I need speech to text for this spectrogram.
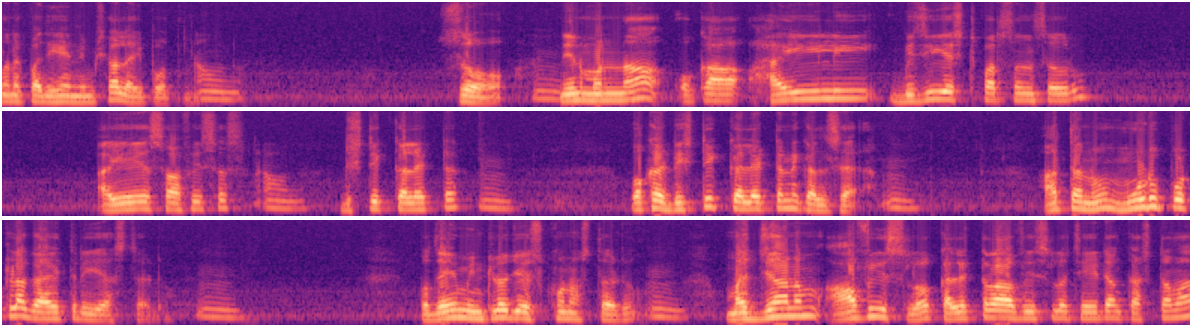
మనకు పదిహేను నిమిషాలు అయిపోతుంది. సో నేను మొన్న ఒక హైలీ బిజీయెస్ట్ పర్సన్స్ ఎవరు? IAS officers? District collector? ఒక డిస్టిక్ కలెక్టర్ని కలిసా. అతను మూడు పూట్ల గాయత్రి చేస్తాడు. ఉదయం ఇంట్లో చేసుకొని వస్తాడు. మధ్యాహ్నం ఆఫీస్లో కలెక్టర్ ఆఫీస్లో చేయడం కష్టమా?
